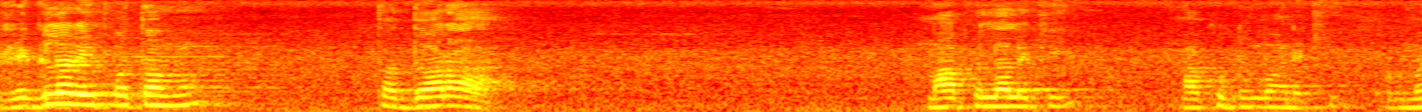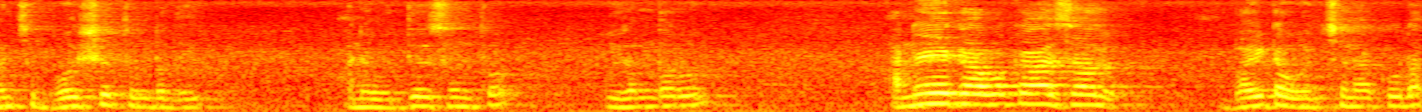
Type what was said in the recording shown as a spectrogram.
రెగ్యులర్ అయిపోతాము. తద్వారా మా పిల్లలకి మా కుటుంబానికి ఒక మంచి భవిష్యత్తు ఉంటుంది అనే ఉద్దేశంతో వీరందరూ అనేక అవకాశాలు బయట వచ్చినా కూడా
